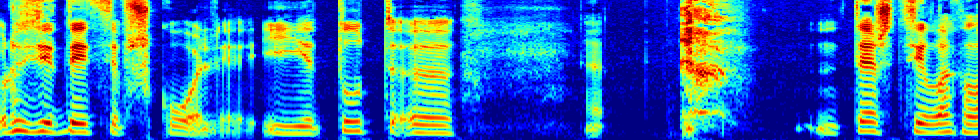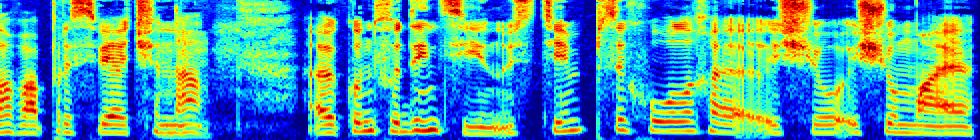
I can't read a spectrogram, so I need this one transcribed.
розійдеться в школі. І тут е, теж ціла глава присвячена е, конфіденційності психолога, що, що має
